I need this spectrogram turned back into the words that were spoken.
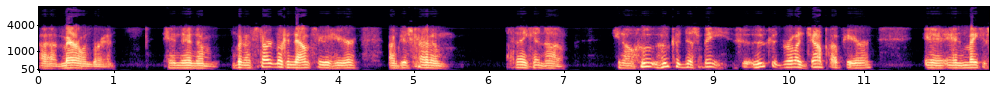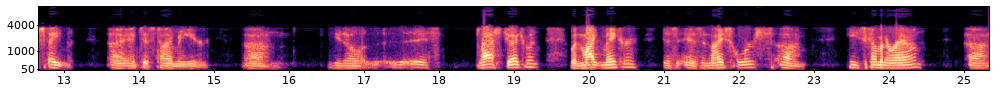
uh, Maryland brand. And then um, when I start looking down through here, I'm just kind of thinking, uh, you know, who who could this be? Who, who could really jump up here and, and make a statement uh, at this time of year? Um, you know, it's Last Judgment with Mike Maker is is a nice horse. Um, he's coming around. Uh,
